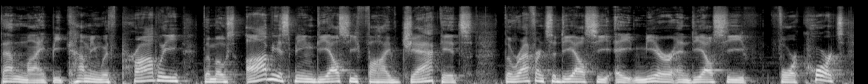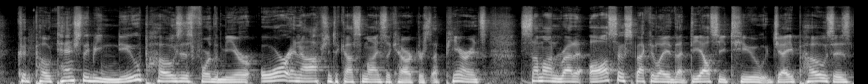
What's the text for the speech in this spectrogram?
that might be coming with probably the most obvious being DLC 5 jackets, the reference to DLC 8 mirror and DLC 4 quartz could potentially be new poses for the mirror or an option to customize the character's appearance. Some on Reddit also speculated that DLC 2 J poses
